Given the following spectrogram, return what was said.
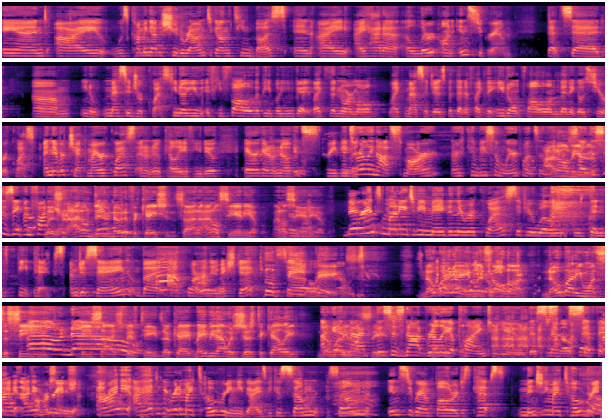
and I was coming out of shoot around to get on the team bus. And I, I had a alert on Instagram that said, um, you know, message requests. You know, you if you follow the people, you get like the normal like messages. But then if like that you don't follow them, then it goes to your request. I never check my requests. I don't know, Kelly, if you do. Eric, I don't know if It's it's creepy. It's me- really not smart. There can be some weird ones in there. I don't even, so this is even funnier. Listen, I don't do There is- notifications, so I don't, I don't see any of them. I don't see any of them. There is money to be made in the request if you're willing to send feet pics. I'm just saying, but that's not really my shtick. The So, feet um, pics. Nobody, I hey, listen, hold on. Nobody wants to see Oh, no. these size 15s, okay? Maybe that was just to Kelly. Nobody Again, Mac, wants these. this is not really applying to you. This no, specific I, I conversation. Agree. I, I had to get rid of my toe ring, you guys, because some some Instagram follower just kept mentioning my toe ring.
